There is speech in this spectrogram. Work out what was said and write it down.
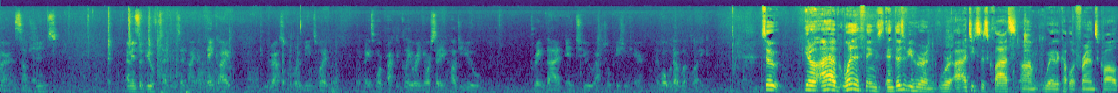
our assumptions, I mean, it's a beautiful sentence, and I, I think I can grasp what it means, but I guess more practically or in your setting, how do you bring that into actual patient care? Like, what would that look like? So, you know, I have one of the things, and those of you who are in, where I I teach this class um, with a couple of friends called,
